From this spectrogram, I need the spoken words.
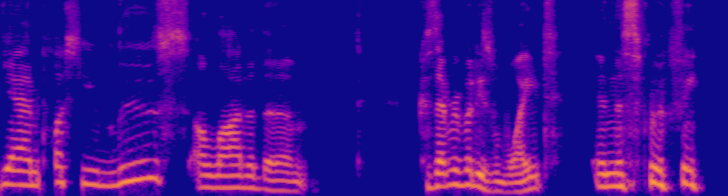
Yeah, and plus you lose a lot of the because everybody's white in this movie.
